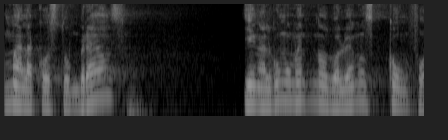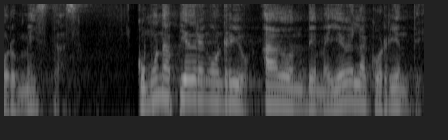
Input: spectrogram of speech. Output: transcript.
mal acostumbrados y en algún momento nos volvemos conformistas como una piedra en un río, a donde me lleve la corriente.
